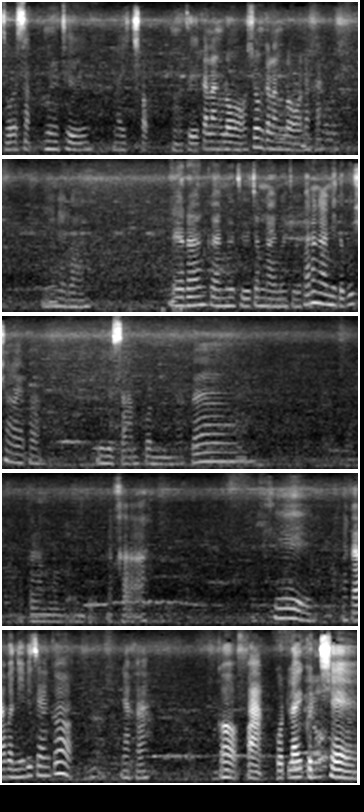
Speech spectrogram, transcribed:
โทรศัพท์มือถือในช็อป ถือกำลังรอช่วงกำลังรอนะคะ นี่ในร้าน ในร้านขายมือถือจำหน่ายมือถือพนักงานมีแต่ผู้ชายค่ะ มีอยู่สามคนนะคะกำลังลงเงินเดือนนะคะโอเคนะคะ วันนี้พี่แจงก็นะคะ ก็ฝากกดไลค์กดแชร์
